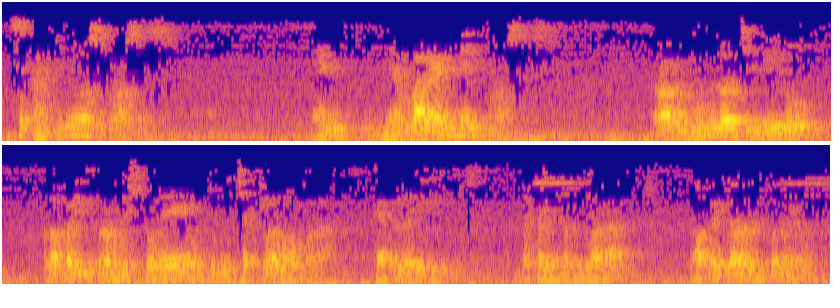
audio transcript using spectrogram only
it's a continuous process and never ending process తర్వాత భూమిలోంచి నీరు అలా పైకి ప్రవహిస్తూనే ఉంటుంది చెట్ల లోపల. క్యాపిలరీ మెకానిజం ద్వారా ఆ పైకి అలా వెళ్తూనే ఉంటుంది.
